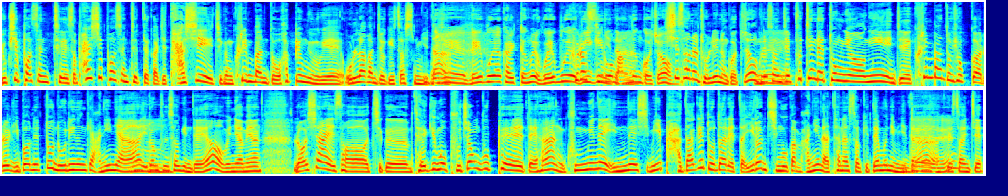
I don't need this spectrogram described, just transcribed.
60%에서 80%대까지 다시 지금 크림반도 합병 이후에 올라간 적이 있었습니다. 예, 내부의 갈등을 외부의 그렇습니다. 위기로 막는 거죠. 시선을 돌리는 거죠. 그래서 네. 이제 푸틴 대통령이 이제 크림반도 효과를 이번에 또 노리는 게 아니냐 이런 음. 분석인데요. 왜냐하면 러시아에서 지금 대규모 부정부패에 대한 대한 국민의 인내심이 바닥에 도달했다 이런 징후가 많이 나타났었기 때문입니다. 네. 그래서 이제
